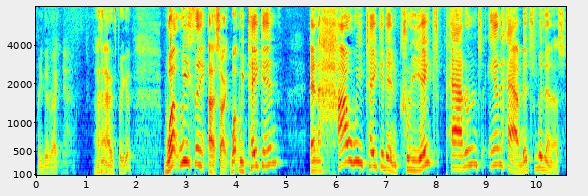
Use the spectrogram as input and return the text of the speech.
Pretty good, right? Yeah. That's pretty good. What we think, uh, sorry, what we take in and how we take it in creates patterns and habits within us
